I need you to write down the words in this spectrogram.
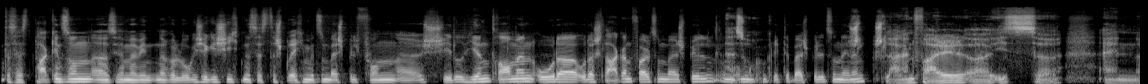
Das heißt, Parkinson, äh, Sie haben erwähnt, neurologische Geschichten, das heißt, da sprechen wir zum Beispiel von äh, Schädel-Hirntraumen oder, oder Schlaganfall zum Beispiel, um, also, um konkrete Beispiele zu nennen. Schlaganfall äh, ist äh, ein, äh,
